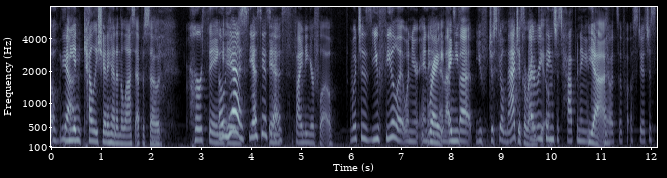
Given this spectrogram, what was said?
flow. Yeah. me and Kelly Shanahan in the last episode, her thing oh is yes, yes, yes, yes. finding your flow, Which is you feel it when you're in it, right? and that's you that. you just feel magic just around everything's you. just happening exactly Yeah. how it's supposed to. It's just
